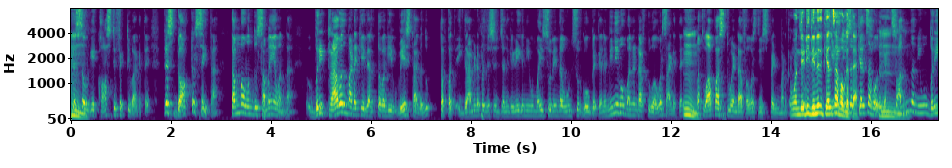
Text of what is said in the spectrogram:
ಪ್ಲಸ್. ಅವ್ರಿಗೆ ಕಾಸ್ಟ್ ಇಫೆಕ್ಟಿವ್ ಆಗುತ್ತೆ ಪ್ಲಸ್ ಡಾಕ್ಟರ್ ಸಹಿತ ತಮ್ಮ ಒಂದು ಸಮಯವನ್ನ ಬರೀ ಟ್ರಾವೆಲ್ ಮಾಡಕ್ಕೆ ವ್ಯರ್ಥವಾಗಿ ವೇಸ್ಟ್ ಆಗೋದು ತಪ್ಪತ್ತೆ. ಈ ಗ್ರಾಮೀಣ ಪ್ರದೇಶದ ಜನಗಳಿಗೆ ಈಗ ನೀವು ಮೈಸೂರಿಂದ ಹುಣಸೂರ್ಗೆ ಹೋಗ್ಬೇಕಂದ್ರೆ minimum one and half two hours ಆಗುತ್ತೆ. ಮತ್ತೆ ವಾಪಸ್ ಟೂ ಅಂಡ್ ಹಾಫ್ ಅವರ್ಸ್ ನೀವು ಸ್ಪೆಂಡ್ ಮಾಡ್ತಾರೆ ಒಂದ್ ಇಡೀ ದಿನದ ಕೆಲಸ ಹೋಗುತ್ತೆ. ಕೆಲಸ ಹೋಗುತ್ತೆ. ಸೊ ಅದನ್ನ ನೀವು ಬರೀ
